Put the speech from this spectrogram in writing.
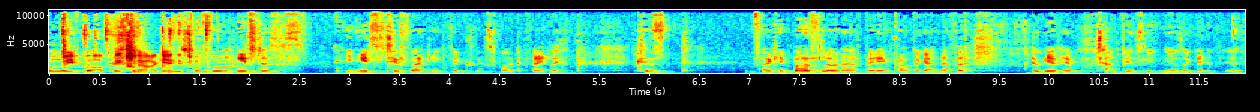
And we've got a big shout at getting this top four. He needs to. He needs to fucking fix his Spotify then, because fucking Barcelona are paying propaganda for to give him Champions League music in his ears.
